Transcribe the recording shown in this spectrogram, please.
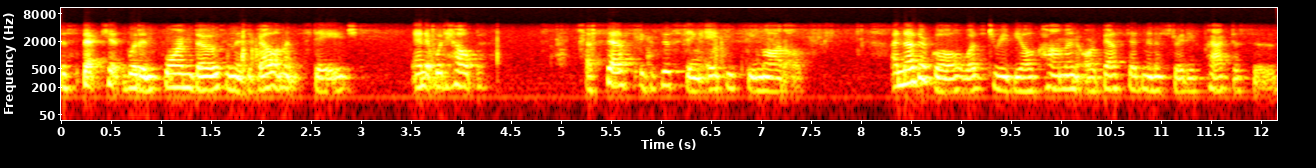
The spec kit would inform those in the development stage, and it would help assess existing APC models. Another goal was to reveal common or best administrative practices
